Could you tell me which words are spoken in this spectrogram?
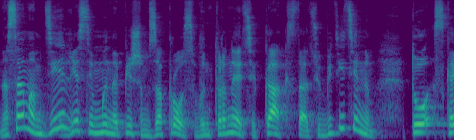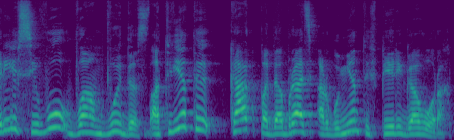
На самом деле, если мы напишем запрос в интернете «Как стать убедительным», то, скорее всего, вам выдаст ответы, как подобрать аргументы в переговорах.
